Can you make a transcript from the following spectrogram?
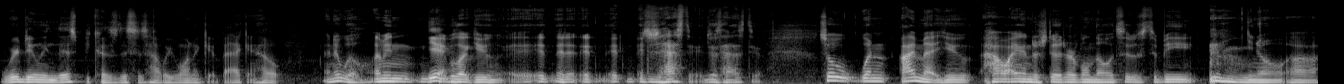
we're doing this because this is how we want to get back and help. And it will. I mean, yeah. people like you, it, it it, it it just has to. It just has to. So when I met you, how I understood Herbal Notes, it was to be, you know. Uh,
